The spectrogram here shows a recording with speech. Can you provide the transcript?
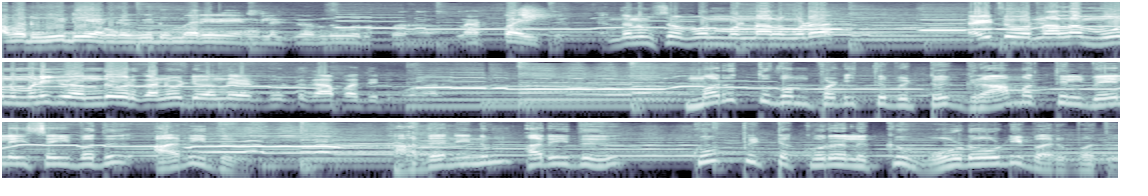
அவர் வீடு எங்கள் வீடு மாதிரி எங்களுக்கு வந்து ஒரு நட்பாயிட்டு எந்த நிமிஷம் ஃபோன் பண்ணாலும் கூட நைட்டு ஒரு நாளாக மூணு மணிக்கு வந்து ஒரு கன்வெட்டி வந்து எடுத்து விட்டு காப்பாற்றிட்டு போனார். மருத்துவம் படித்துவிட்டு கிராமத்தில் வேலை செய்வது அரிது. அதனினும் அரிது கூப்பிட்ட குரலுக்கு ஓடோடி வருவது.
